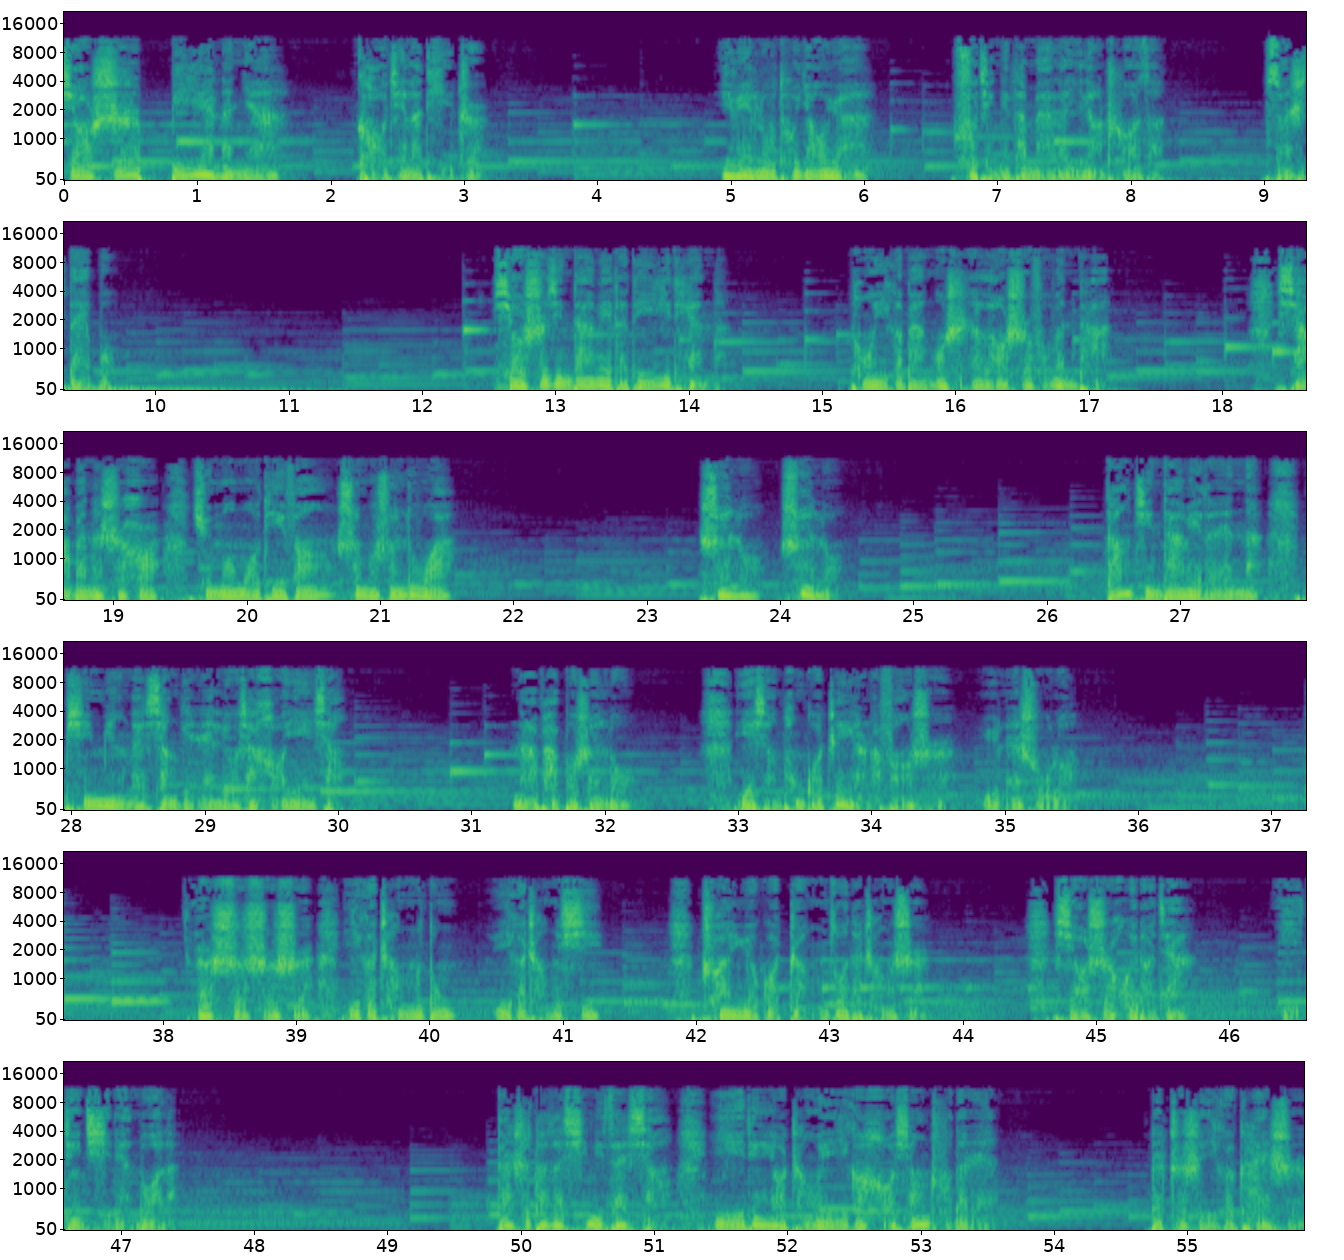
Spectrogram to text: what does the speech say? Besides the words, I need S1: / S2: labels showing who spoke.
S1: 小石毕业那年，考进了体制。因为路途遥远，父亲给他买了一辆车子，算是代步。小石进单位的第一天呢，同一个办公室的老师傅问他：“下班的时候去某某地方顺不顺路啊？”“顺路，顺路。”刚进单位的人呢，拼命的想给人留下好印象，哪怕不顺路，也想通过这样的方式与人熟络。而事实是一个城东，一个城西，穿越过整座的城市，小石回到家，已经七点多了。但是他的心里在想，一定要成为一个好相处的人，这只是一个开始。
